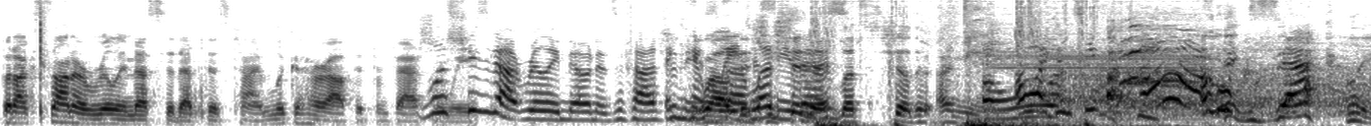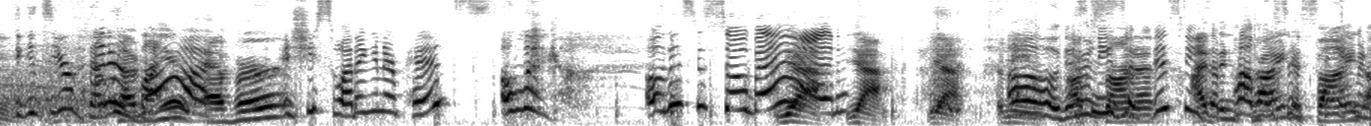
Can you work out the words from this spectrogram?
But Oksana really messed it up this time. Look at her outfit from Fashion Well, Week. she's not really known as a fashion can't well, wait then to she see should- this. let's show the. I mean, Oh, I can see. Oh, exactly. You can see her belly Have button. you God. ever? is she sweating in her pits? Oh my god. Oh, this is so bad. yeah, yeah. I mean, Oh, this needs a- Oksana, this needs I've a been trying to find statement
